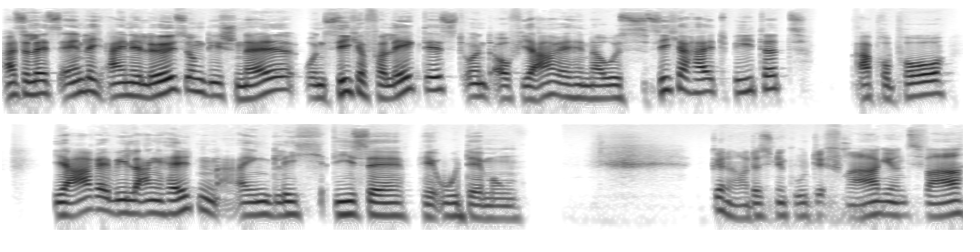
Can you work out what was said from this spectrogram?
Also letztendlich eine Lösung, die schnell und sicher verlegt ist und auf Jahre hinaus Sicherheit bietet. Apropos Jahre, wie lange hält denn eigentlich diese PU-Dämmung? Genau, das ist eine gute Frage. Und zwar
